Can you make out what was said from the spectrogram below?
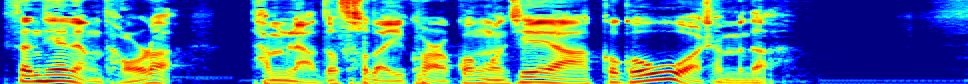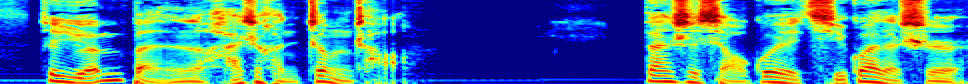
三天两头的，他们俩都凑到一块儿逛逛街呀、购购物啊什么的。这原本还是很正常，但是小贵奇怪的是。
